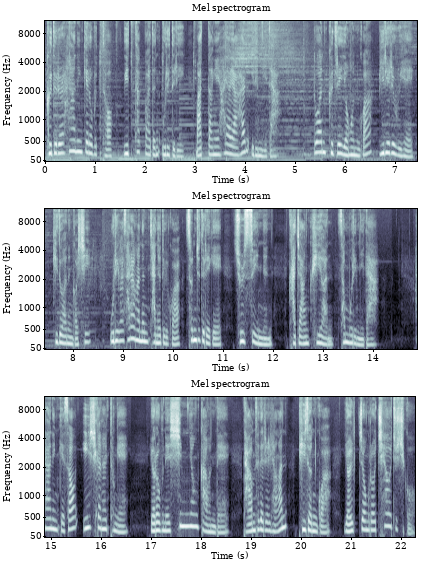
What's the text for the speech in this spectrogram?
그들을 하나님께로부터 위탁받은 우리들이 마땅히 하여야 할 일입니다. 또한 그들의 영혼과 미래를 위해 기도하는 것이 우리가 사랑하는 자녀들과 손주들에게 줄 수 있는 가장 귀한 선물입니다. 하나님께서 이 시간을 통해 여러분의 심령 가운데 다음 세대를 향한 비전과 열정으로 채워주시고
